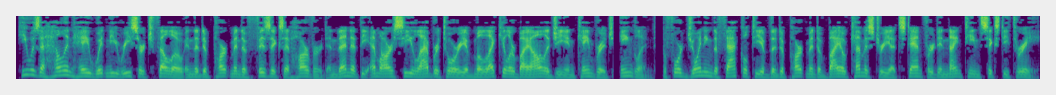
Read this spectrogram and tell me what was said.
He was a Helen Hay Whitney Research Fellow in the Department of Physics at Harvard and then at the MRC Laboratory of Molecular Biology in Cambridge, England, before joining the faculty of the Department of Biochemistry at Stanford in 1963.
